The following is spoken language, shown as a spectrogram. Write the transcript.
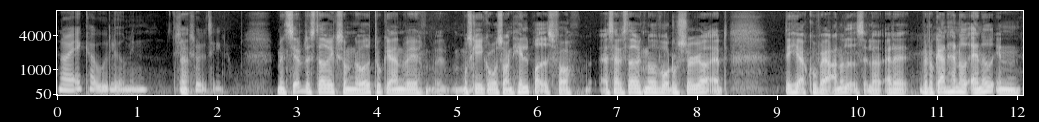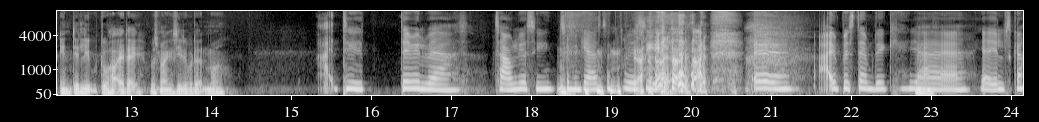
når jeg ikke har udlevet min seksualitet. Men ser du det stadigvæk som noget, du gerne vil, øh, måske gå så en helbredes for? Altså er det stadigvæk noget, hvor du søger, at det her kunne være anderledes? Eller er det, vil du gerne have noget andet end, end det liv, du har i dag, hvis man kan sige det på den måde? Nej, det, det vil være tavligt at sige til min kæreste, vil jeg sige. øh, ej, bestemt ikke. Jeg, jeg elsker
